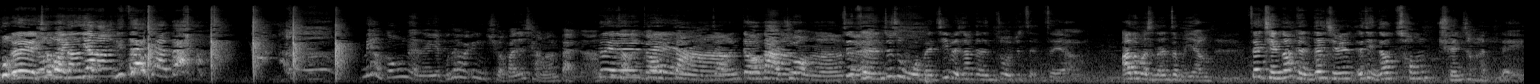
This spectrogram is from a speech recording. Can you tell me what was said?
对跟 球队当中我一样，你真的假的？没有功能的，也不太会运球，反正抢篮板啊，对长得高对对，大啊，长得高大壮啊，这对只能就是我们基本上可能做就只能这样，otherwise 能怎么样？在前端可能在前面，而且你知道冲全场很累，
